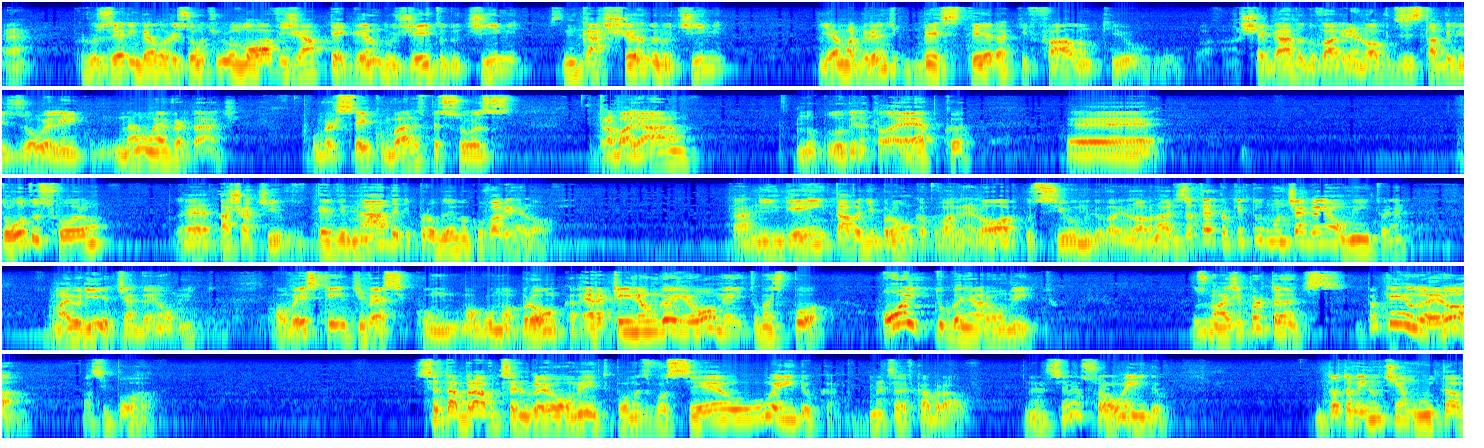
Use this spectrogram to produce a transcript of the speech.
É, Cruzeiro em Belo Horizonte, o Love já pegando o jeito do time, encaixando no time. E é uma grande besteira que falam que o, a chegada do Wagner Love desestabilizou o elenco. Não é verdade. Conversei com várias pessoas que trabalharam no clube naquela época. É, todos foram é, taxativos. Não teve nada de problema com o Wagner Love. Tá? Ninguém estava de bronca com o Wagner Love, com o ciúme do Wagner Love, nada disso, até porque todo mundo tinha ganho aumento, né? A maioria tinha ganho aumento. Talvez quem tivesse com alguma bronca era quem não ganhou aumento, mas pô, oito ganharam aumento. Os mais importantes. Então quem não ganhou, fala assim, porra. Você tá bravo que você não ganhou aumento? Pô, mas você é o Wendel, cara. Como é que você vai ficar bravo? Né? Você é só o Wendel. Então também não tinha muita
